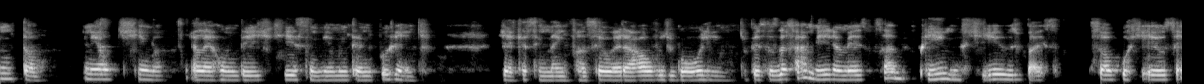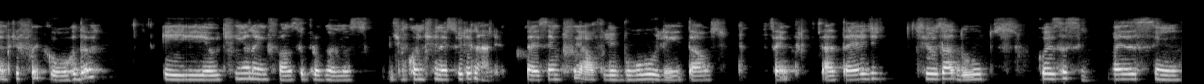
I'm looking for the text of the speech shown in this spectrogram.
Então, minha autoestima, ela é ruim desde que, assim, eu me entendo por gente. já que assim, na infância eu era alvo de bullying de pessoas da família mesmo, sabe? Primos, tios, pais. Só porque eu sempre fui gorda e eu tinha na infância problemas de incontinência urinária. Daí sempre fui alvo de bullying e tal, sempre. Até de tios adultos, coisas assim. Mas assim,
